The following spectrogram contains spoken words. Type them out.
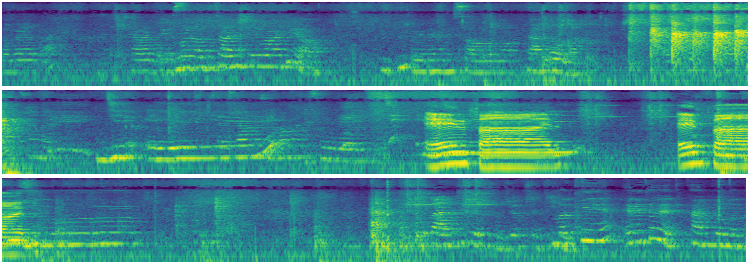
Babaya bak. Çağır babası. Numara bir tane şey vardı ya. Böyle hani sallama. Pembe olan. C. Enfal. Enfal. Bakayım. Evet evet pembe olanı.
